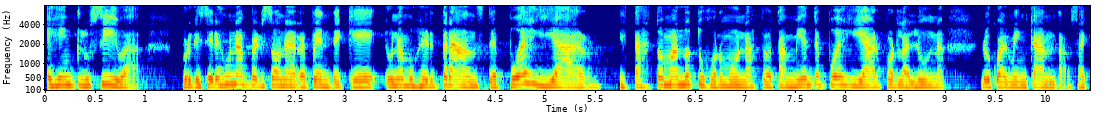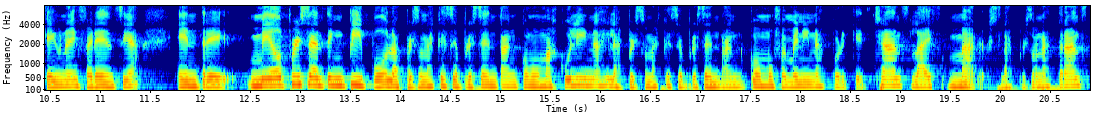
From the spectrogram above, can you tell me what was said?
es inclusiva, porque si eres una persona de repente que una mujer trans, te puedes guiar, estás tomando tus hormonas, pero también te puedes guiar por la luna, lo cual me encanta. O sea que hay una diferencia entre male presenting people, las personas que se presentan como masculinas y las personas que se presentan como femeninas, porque trans life matters. Las personas trans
